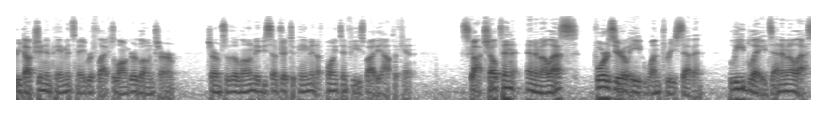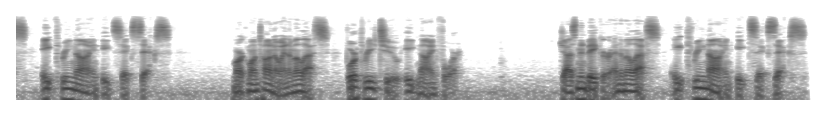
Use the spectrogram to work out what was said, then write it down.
Reduction in payments may reflect longer loan term. Terms of the loan may be subject to payment of points and fees by the applicant. Scott Shelton, NMLS 408137. Lee Blades, NMLS 839866. Mark Montano, NMLS 432894. Jasmine Baker, NMLS 839866.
